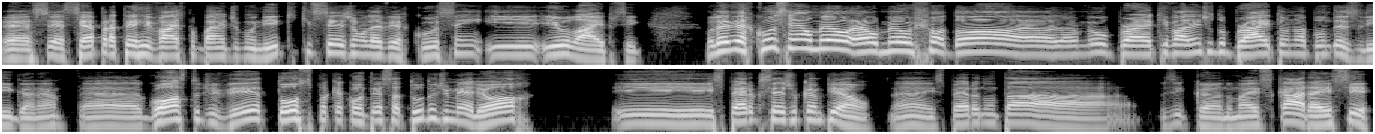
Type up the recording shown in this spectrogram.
é, se, se é para ter rivais para o Bayern de Munique, que sejam o Leverkusen e, e, o Leipzig. O Leverkusen é o meu, é o meu xodó, é o meu equivalente do Brighton na Bundesliga, né? É, gosto de ver, torço para que aconteça tudo de melhor e espero que seja o campeão, né? Espero não estar tá zicando, mas cara, esse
